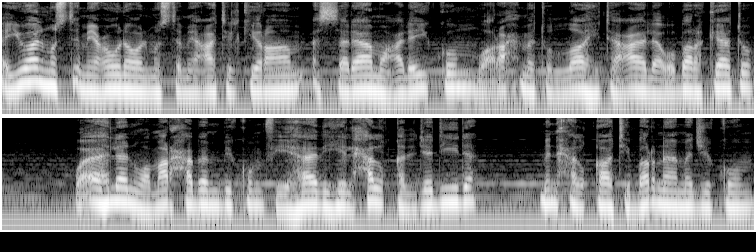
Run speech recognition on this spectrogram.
أيها المستمعون والمستمعات الكرام السلام عليكم ورحمة الله تعالى وبركاته واهلا ومرحبا بكم في هذه الحلقة الجديدة من حلقات برنامجكم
